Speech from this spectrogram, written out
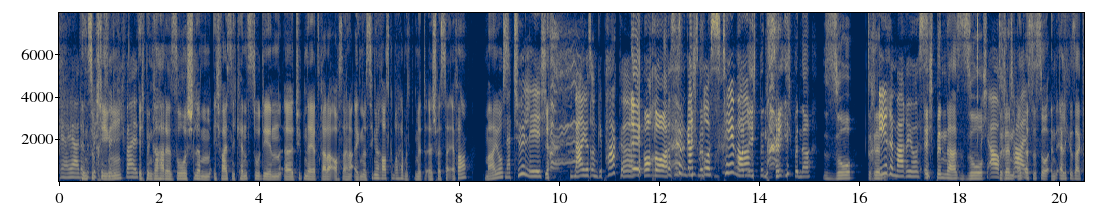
Ja, ja, das hinzukriegen. dich, ich weiß. Ich bin gerade so schlimm. Ich weiß nicht, kennst du den äh, Typen, der jetzt gerade auch seine eigene Single rausgebracht hat mit, mit äh, Schwester Eva? Marius? Natürlich. Marius und Gepake. Ey, Horror! Das ist ein ganz bin- großes Thema. Und ich bin, ich bin da so drin. Ehrenmarius. Ich bin da so Ich auch, drin total. und es ist so, und ehrlich gesagt,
